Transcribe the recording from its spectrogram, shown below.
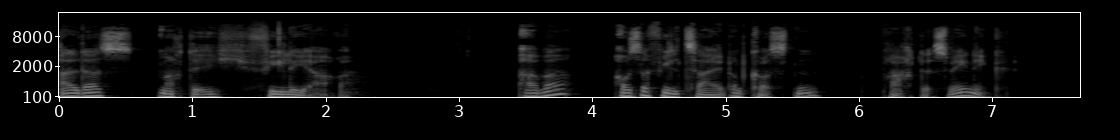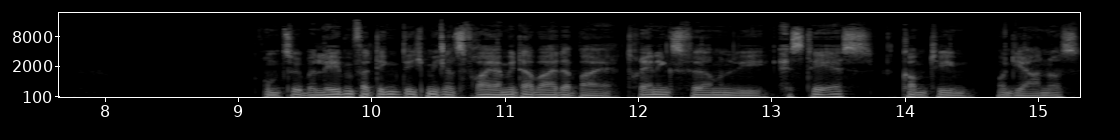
All das machte ich viele Jahre. Aber außer viel Zeit und Kosten brachte es wenig. Um zu überleben, verdingte ich mich als freier Mitarbeiter bei Trainingsfirmen wie STS, Comteam und Janus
